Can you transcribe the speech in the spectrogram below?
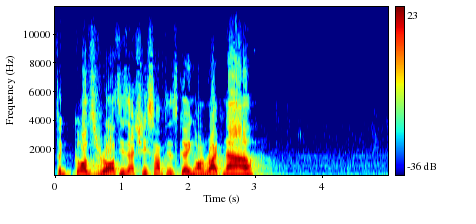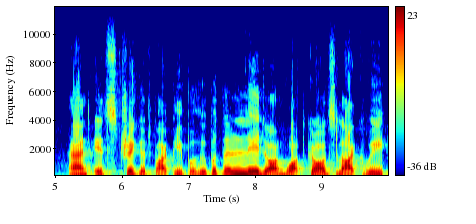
that God's wrath is actually something that's going on right now and it's triggered by people who put the lid on what God's like. We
